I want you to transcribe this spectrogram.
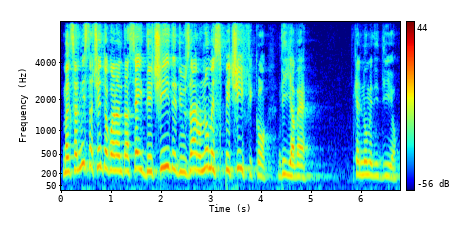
Ma il salmista 146 decide di usare un nome specifico di Yahweh, che è il nome di Dio,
